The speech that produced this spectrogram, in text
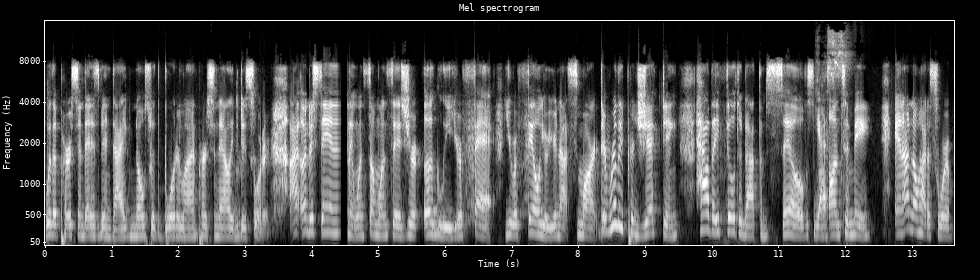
with a person that has been diagnosed with borderline personality disorder. I understand that when someone says you're ugly, you're fat, you're a failure, you're not smart, they're really projecting how they felt about themselves yes. onto me. And I know how to swear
